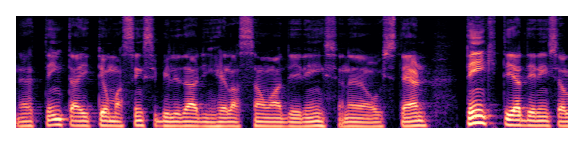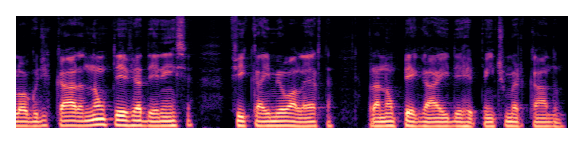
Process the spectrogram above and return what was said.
né? Tenta aí ter uma sensibilidade em relação à aderência, né? Ao externo. Tem que ter aderência logo de cara. Não teve aderência, fica aí meu alerta para não pegar aí de repente o mercado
